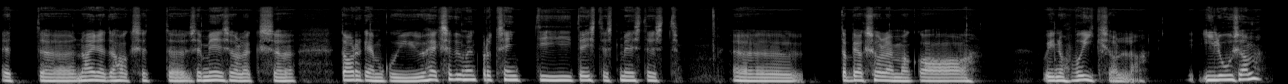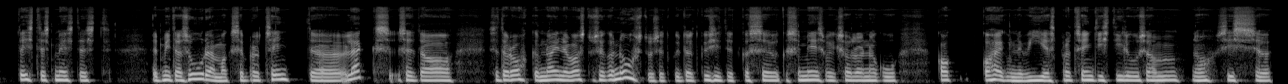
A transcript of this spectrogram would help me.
et äh, naine tahaks, et äh, see mees oleks targem kui üheksakümmend protsenti teistest meestest. ta peaks olema ka või noh, võiks olla ilusam teistest meestest et mida suuremaks see protsent äh, läks, seda, seda rohkem naine vastusega nõustus, et kui talt küsiti, et kas see, kas see mees võiks olla nagu kahekümne viiest protsendist ilusam, noh siis äh,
